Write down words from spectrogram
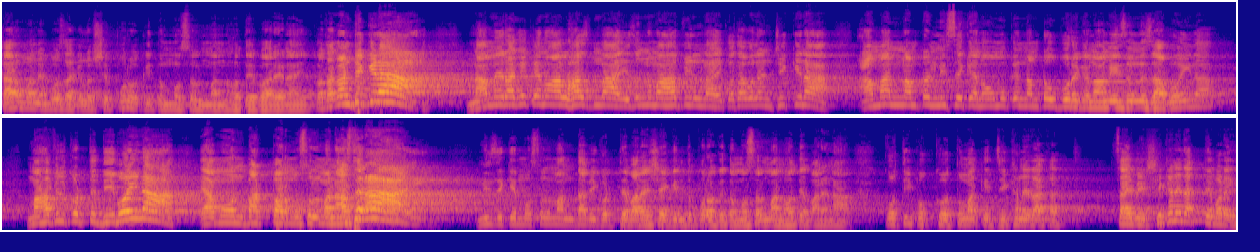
তার মানে বোঝা গেল সে প্রকৃত মুসলমান হতে পারে নাই। কথা কন ঠিক কিনা? নামের আগে কেন আলহাজ নাই? এই জন্য মাহফিল নাই। কথা বলেন ঠিক কিনা? আমার নামটা নিচে কেন, অমুকের নামটা উপরে কেন? আমি এই জন্য যাবই না। মাহফিল করতে দিবই না। এমন বাটপার মুসলমান আছে নাই? নিজেকে মুসলমান দাবি করতে পারে, সে কিন্তু প্রকৃত মুসলমান হতে পারে না। কর্তৃপক্ষ তোমাকে যেখানে রাখা চাইবে সেখানে রাখতে পারে।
